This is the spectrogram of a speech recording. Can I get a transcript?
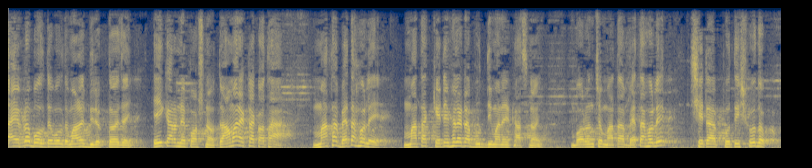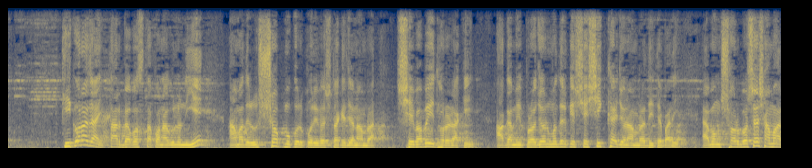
দায়করা বলতে বলতে মানুষ বিরক্ত হয়ে যায়। এই কারণে প্রশ্ন, তো আমার একটা কথা, মাথা ব্যথা হলে মাথা কেটে ফেলাটা বুদ্ধিমানের কাজ নয়। বরঞ্চ মাথা ব্যথা হলে সেটার প্রতিশোধক। কি করা যায় তার ব্যবস্থাপনাগুলো নিয়ে আমাদের উৎসব মুখর পরিবেশটাকে যেন আমরা সেভাবেই ধরে রাখি। আগামী প্রজন্মদেরকে সে শিক্ষায় যেন আমরা দিতে পারি। এবং সর্বশেষ আমার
